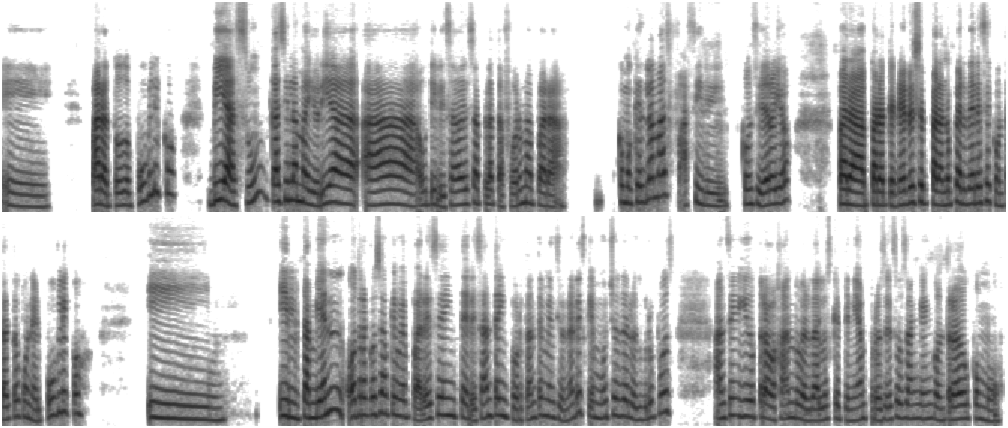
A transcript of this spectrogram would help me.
eh, para todo público vía Zoom. Casi la mayoría ha utilizado esa plataforma para, como que es la más fácil, considero yo, para, para tener ese, para no perder ese contacto con el público. Y, y también otra cosa que me parece interesante e importante mencionar es que muchos de los grupos han seguido trabajando, ¿verdad? Los que tenían procesos han encontrado como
